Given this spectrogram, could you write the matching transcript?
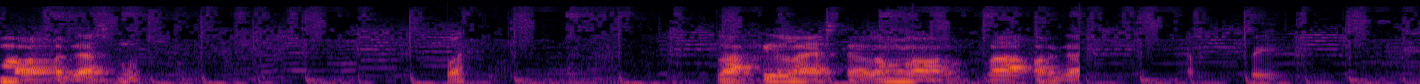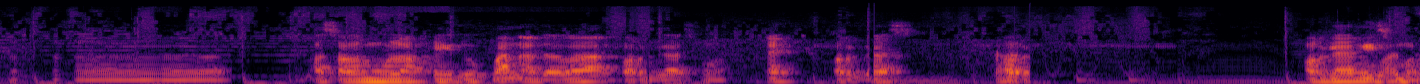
mau orgasmu. What? Lavi les tolong lo la orgasmu. apa ya? Eh, asal mula kehidupan adalah orgasme. Eh, orgas. Hah? or- organisme.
